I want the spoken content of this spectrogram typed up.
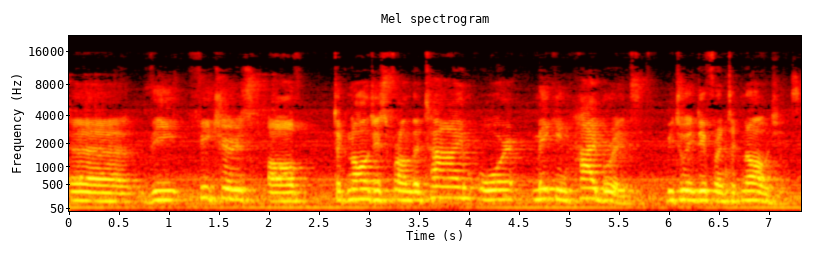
uh, the features of technologies from the time or making hybrids between different technologies.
